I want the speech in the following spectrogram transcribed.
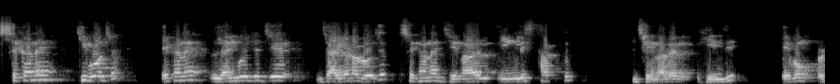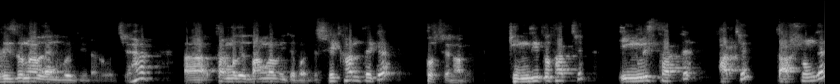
সেখানে কি বলছে? এখানে ল্যাঙ্গুয়েজের যে জায়গাটা রয়েছে, সেখানে জেনারেল ইংলিশ থাকবে জেনারেল হিন্দি এবং রিজনাল ল্যাঙ্গুয়েজ যেটা রয়েছে হ্যাঁ? তার মধ্যে বাংলাও নিতে পারবে। সেখান থেকে কোশ্চেন হবে। হিন্দি তো থাকছে ইংলিশ থাকতে থাকছে, তার সঙ্গে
